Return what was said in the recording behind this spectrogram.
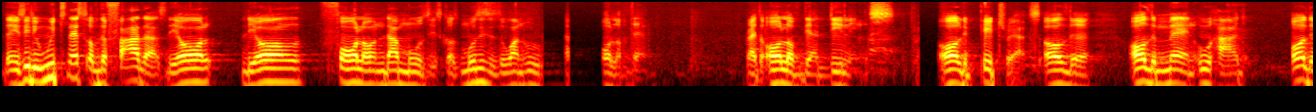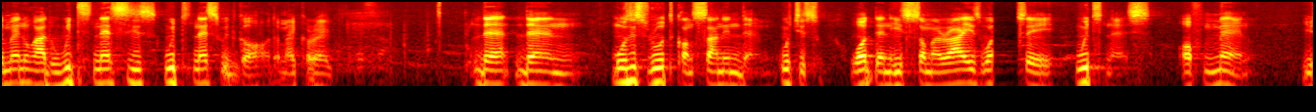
Then you see the witness of the fathers. They all, they all fall under Moses because Moses is the one who all of them, right? All of their dealings, all the patriarchs, all the, all the men who had, all the men who had witnesses, witness with God. Am I correct? Then, then Moses wrote concerning them, which is what then he summarized when you say witness of men. You,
